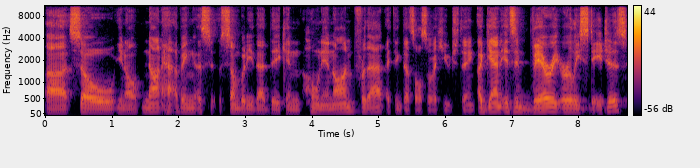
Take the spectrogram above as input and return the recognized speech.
Uh, so you know, not having a, somebody that they can hone in on for that, I think that's also a huge thing. Again, it's in very early stages.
